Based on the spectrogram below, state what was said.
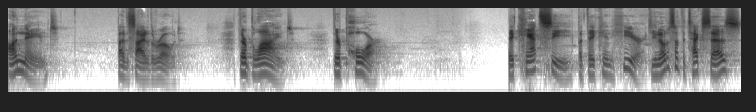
unnamed, by the side of the road. They're blind, they're poor. They can't see, but they can hear. Do you notice what the text says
